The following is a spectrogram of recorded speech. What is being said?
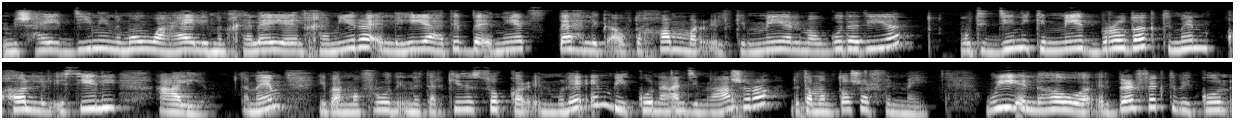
مش هيديني نمو عالي من خلايا الخميرة اللي هي هتبدأ إن هي تستهلك أو تخمر الكمية الموجودة ديت وتديني كمية product من كحول الإيثيلي عالية تمام؟ يبقى المفروض إن تركيز السكر الملائم بيكون عندي من 10 ل 18% واللي هو ال perfect بيكون 12%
